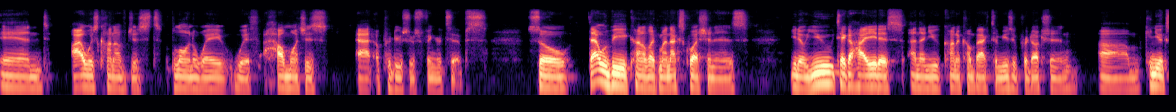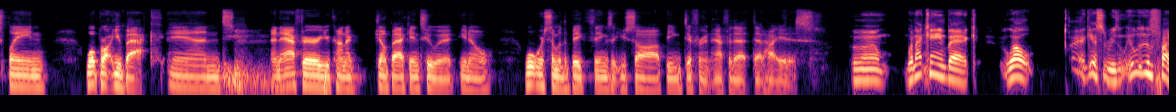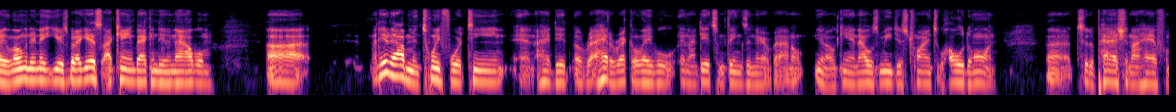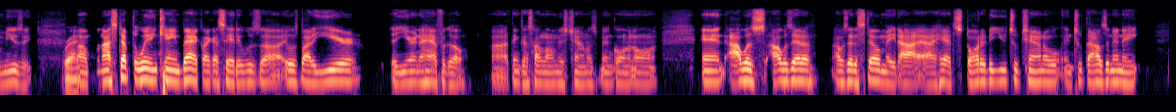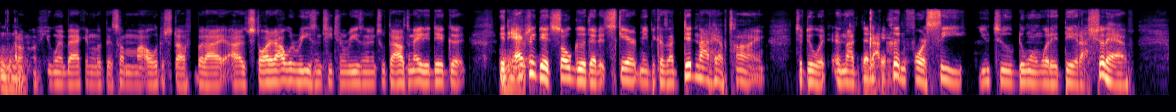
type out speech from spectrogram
and I was kind of just blown away with how much is at a producer's fingertips. So that would be kind of like my next question is, you know, you take a hiatus and then you kind of come back to music production. Um, can you explain what brought you back and and after you kind of jump back into it, you know, what were some of the big things that you saw being different after that that hiatus? Um, when I came back, well, I guess the reason it was, probably longer than eight years, but I guess I came back and did an album. Uh, I did an album in 2014, and I did a, I had a record label, and I did some things in there. But I don't, you know, again, that was me just trying to hold on uh, to the passion I have for music. Right. Um, when I stepped away and came back, like I said, it was uh, it was about a year, a year and a half ago. Uh, I think that's how long this channel has been going on, and I was I was at a I was at a stalemate. I, I had started a YouTube channel in 2008. Mm-hmm. I don't know if you went back and looked at some of my older stuff, but I, I started out with Reason, teaching Reason in 2008. It did good. It mm-hmm. actually did so good that it scared me because I did not have time to do it. And I, I couldn't foresee YouTube doing what it did. I should have,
